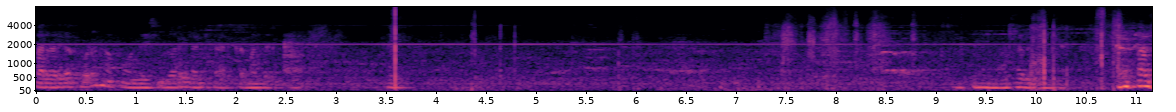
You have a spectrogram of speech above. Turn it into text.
ఫర్దర్గా కూడా నా ఫౌండేషన్ ద్వారా ఇలాంటి కార్యక్రమాలు జరుగుతాయి. 看看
